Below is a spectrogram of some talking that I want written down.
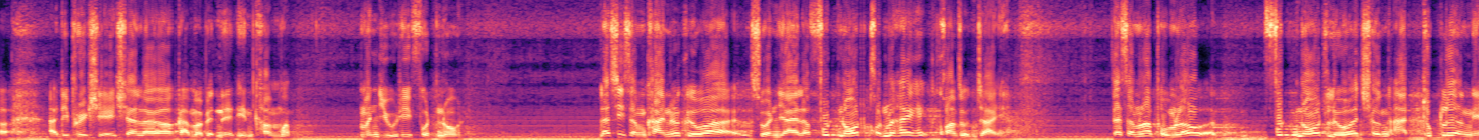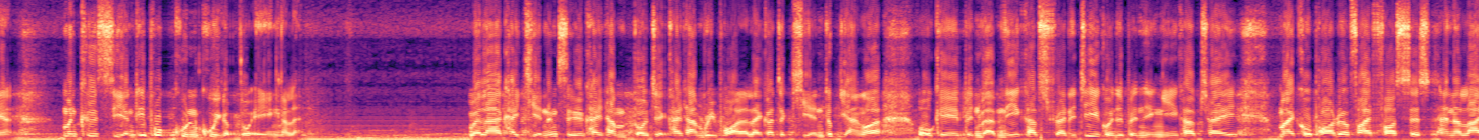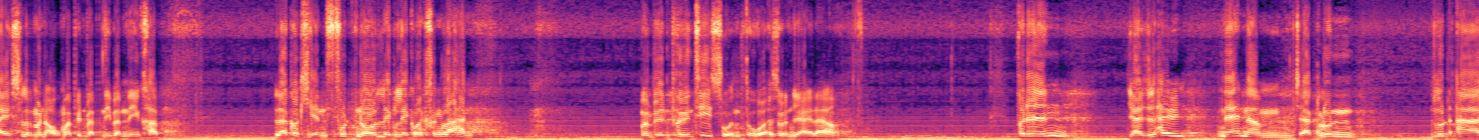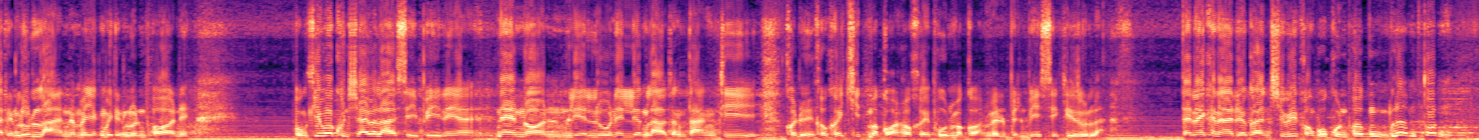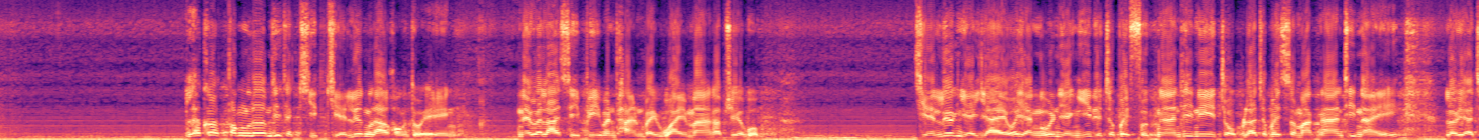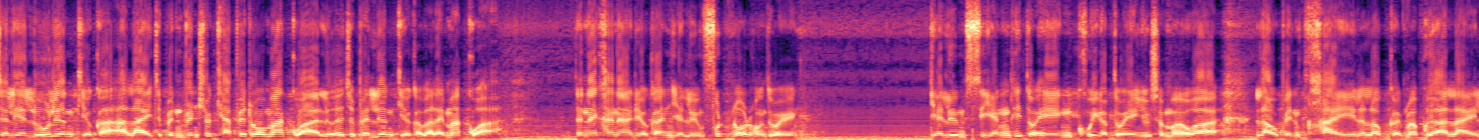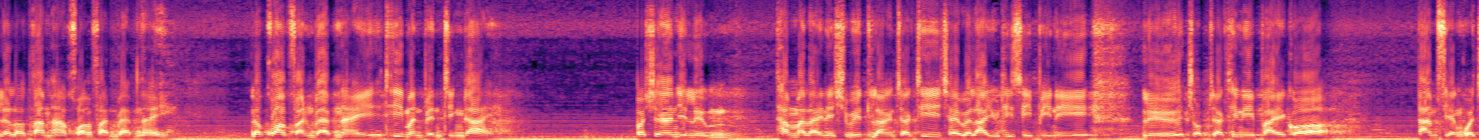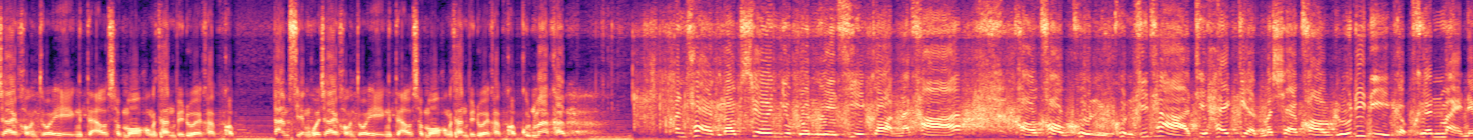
depreciation แล้วก็กลับมาเป็น net income ครับมันอยู่ที่ฟุตโนตและที่สำคัญก็คือว่าส่วนใหญ่แล้วฟุตโนตคนไม่ให้ความสนใจ แต่สำหรับผมแล้วฟุตโนตหรือว่าเชิงอัดทุกเรื่องเนี่ย มันคือเสียงที่พวกคุณคุยกับตัวเองนั่นแหละ เวลาใครเขียนหนังสือใครทำโปรเจกต์ใครทำรีพอร์ตอะไรก็จะเขียนทุกอย่างว่า โอเคเป็นแบบนี้ครับ strategy ควรจะเป็นอย่างนี้ครับ ใช้ Michael Porter five forces analyze แล้วมันออกมาเป็นแบบนี้แบบนี้ครับ แล้วก็เขียนฟุตโนตเล็ก ๆ ไว้ข้างล่าง มันเป็นพื้นที่ส่วนตัวส่วนใหญ่แล้ว เพราะฉะนั้น อยากจะให้แนะนำจากรุ่นรุ่นอาถึงรุ่นหลานนะไม่ยังไม่ถึงรุ่นพ่อเนี่ยผมคิดว่าคุณใช้เวลา 4 ปีเนี่ยแน่นอนเรียนรู้ในเรื่องราวต่างๆ ที่คนอื่นเขาเคยคิดมาก่อนเขาเคยพูดมาก่อนมันเป็นเบสิกที่สุดละแต่ในขณะเดียวกันชีวิตของพวกคุณเพิ่งเริ่มต้น แล้วก็ต้องเริ่มที่จะขีดเขียนเรื่องราวของตัวเอง ในเวลาสี่ปีมันผ่านไปไวมากครับเชื่อผม เขียนเรื่องใหญ่ ๆ ว่าอย่างงู้นอย่างนี้เดี๋ยวจะไปฝึกงานที่นี่จบแล้วจะไปสมัครงานที่ไหน เราอยากจะเรียนรู้เรื่องเกี่ยวกับอะไรจะเป็น venture capital มากกว่า หรือจะเป็นเรื่องเกี่ยวกับอะไรมากกว่า แต่ในขณะเดียวกันอย่าลืมฟุตโนตของตัวเอง อย่าลืมเสียงที่ตัวเองคุยกับตัวเองอยู่เสมอว่า เราเป็นใครแล้วเราเกิดมาเพื่ออะไร แล้วเราตามหาความฝันแบบไหน แล้วความฝันแบบไหนที่มันเป็นจริงได้ เพราะฉะนั้นอย่าลืม ทำอะไรในชีวิตหลังจากที่ใช้เวลาอยู่ที่ 4 ปีนี้ หรือจบจากที่นี้ไปก็ตามเสียงหัวใจของตัวเอง แต่เอาสมองของท่านไปด้วยครับขอบตามเสียงหัวใจของตัวเอง แต่เอาสมองของท่านไปด้วยครับขอบคุณมากครับนแขกรับเชิญอยู่บนเวทีก่อนนะคะ ขอขอบคุณคุณพิธาที่ให้เกียรติมาแชร์ความรู้ดีๆ กับเพื่อนใหม่ใน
